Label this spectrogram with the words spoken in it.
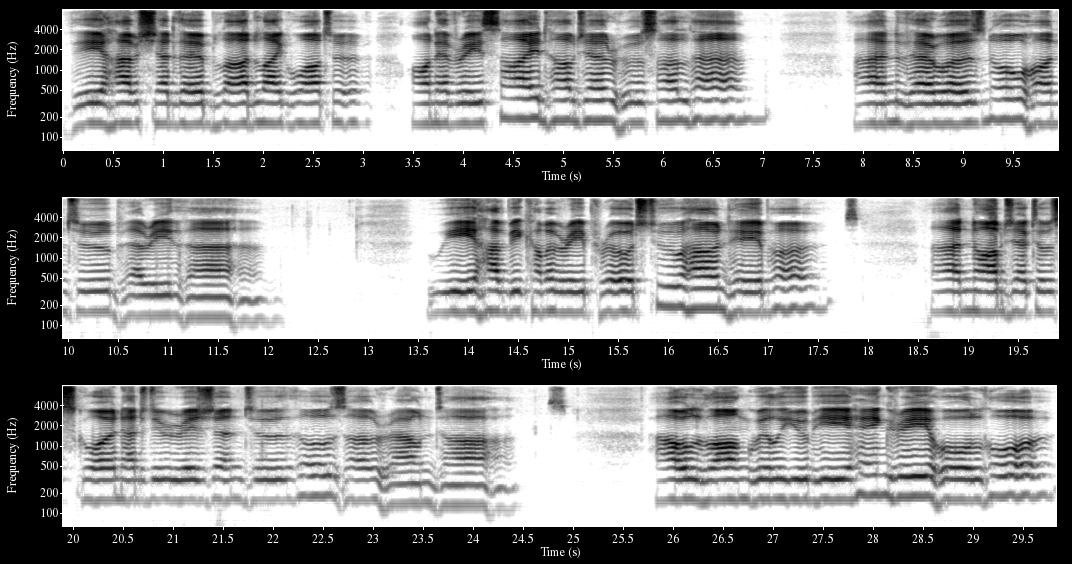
They have shed their blood like water on every side of Jerusalem, and there was no one to bury them. We have become a reproach to our neighbors, an object of scorn and derision to those around us. How long will you be angry, O Lord?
